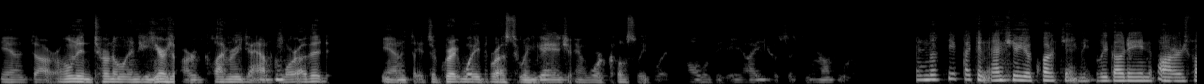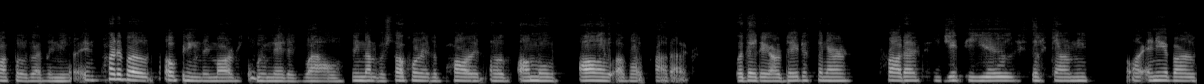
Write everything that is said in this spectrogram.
And our own internal engineers are clamoring to have mm-hmm. more of it. And it's a great way for us to engage and work closely with all of the AI ecosystem around the world. And let's see if I can answer your question regarding our software revenue. And part of our opening remarks we made as well. Remember, software is a part of almost all of our products, whether they are data center products, GPU systems, or any of our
